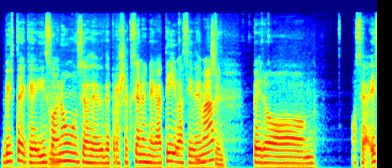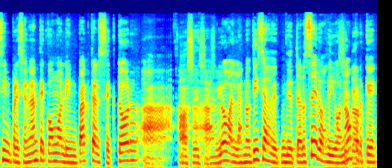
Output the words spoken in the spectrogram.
viste, que hizo Mm. anuncios de, de proyecciones negativas y demás, sí, pero, o sea, es impresionante cómo le impacta el sector a, Ah, sí, a. Globan, las noticias de, de terceros, digo, ¿no? claro. Porque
